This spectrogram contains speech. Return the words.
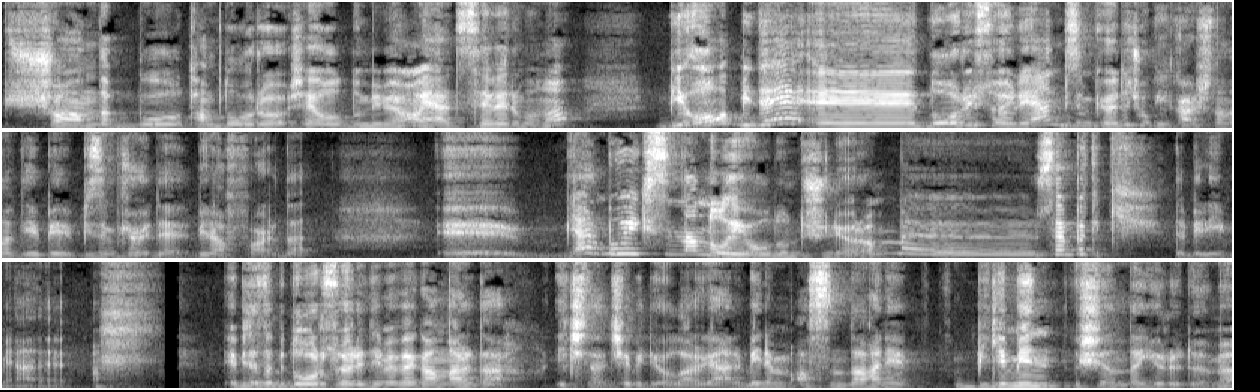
şu anda bu tam doğru şey olduğunu bilmiyorum ama yani severim onu. Bir o bir de e, doğruyu söyleyen bizim köyde çok iyi karşılanır diye bir bizim köyde bir laf vardı. E, yani bu ikisinden dolayı olduğunu düşünüyorum. E, sempatik de biriyim yani. E bir de tabii doğru söylediğimi veganlar da içten içebiliyorlar. Yani benim aslında hani bilimin ışığında yürüdüğümü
